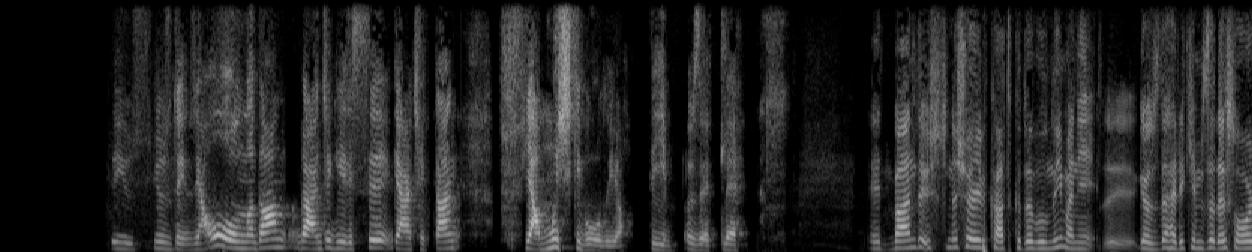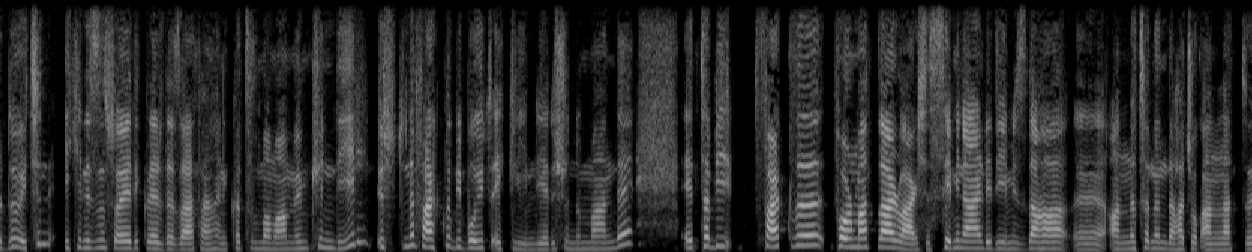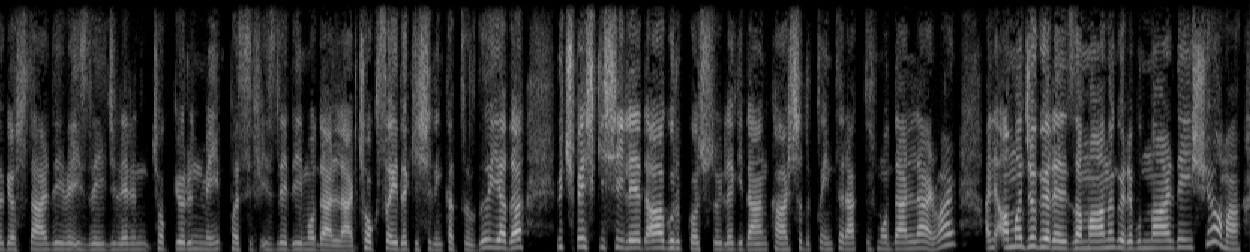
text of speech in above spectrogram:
Yüz, yüzde yüz. Yani o olmadan bence gerisi gerçekten yanmış gibi oluyor diyeyim özetle. Evet, ben de üstünde şöyle bir katkıda bulunayım. Hani Gözde her ikimize de sorduğu için ikinizin söyledikleri de zaten hani katılmamam mümkün değil. Üstüne farklı bir boyut ekleyeyim diye düşündüm ben de. E, tabii farklı formatlar var. İşte seminer dediğimiz daha e, anlatanın daha çok anlattığı, gösterdiği ve izleyicilerin çok görünmeyip pasif izlediği modeller. Çok sayıda kişinin katıldığı ya da 3-5 kişiyle daha grup koçluğuyla giden karşılıklı interaktif modeller var. Hani amaca göre, zamana göre bunlar değişiyor ama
